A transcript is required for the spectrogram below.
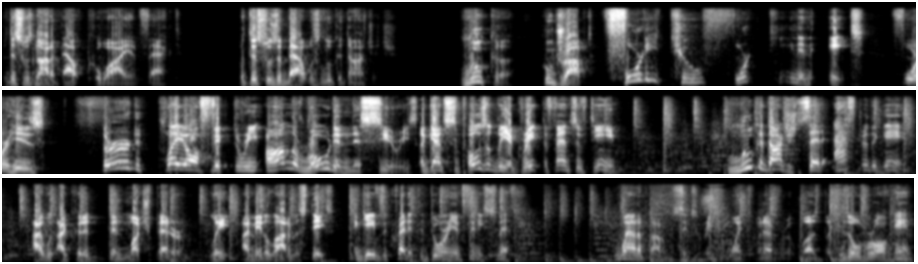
But this was not about Kawhi, in fact. What this was about was Luka Doncic. Luka, who dropped 42, 14, and 8 for his third playoff victory on the road in this series against supposedly a great defensive team. Luka Doncic said after the game, I, w- I could have been much better late. I made a lot of mistakes and gave the credit to Dorian Finney Smith, who wound up, know, six or eight points, whatever it was, but his overall game.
